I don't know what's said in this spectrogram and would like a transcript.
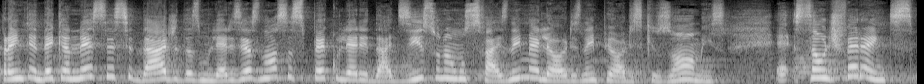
para entender que a necessidade das mulheres e as nossas peculiaridades, isso não nos faz nem melhores nem piores que os homens, é, são diferentes.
